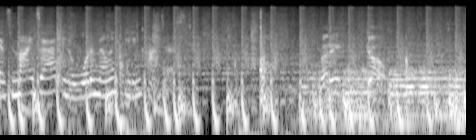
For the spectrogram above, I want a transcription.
Against my dad in a watermelon eating contest. Ready? Go.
